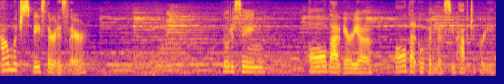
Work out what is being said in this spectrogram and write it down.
how much space there is there. Noticing all that area, all that openness you have to breathe.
